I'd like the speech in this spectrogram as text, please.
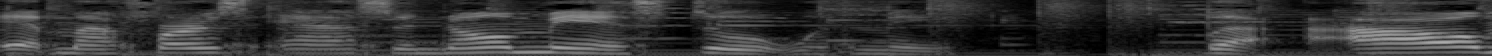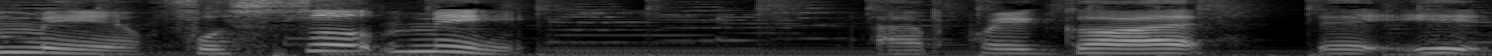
at my first answer, no man stood with me, but all men forsook me I pray, God, that it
